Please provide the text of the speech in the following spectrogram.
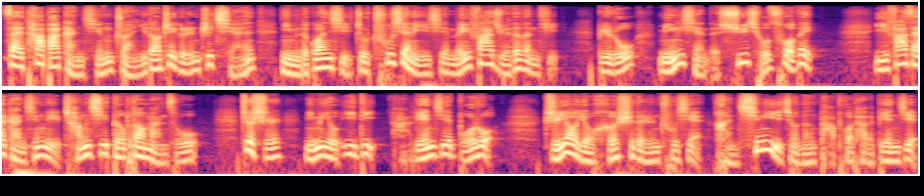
在他把感情转移到这个人之前，你们的关系就出现了一些没发觉的问题，比如明显的需求错位，已发在感情里长期得不到满足。这时你们有异地啊，连接薄弱，只要有合适的人出现，很轻易就能打破他的边界。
